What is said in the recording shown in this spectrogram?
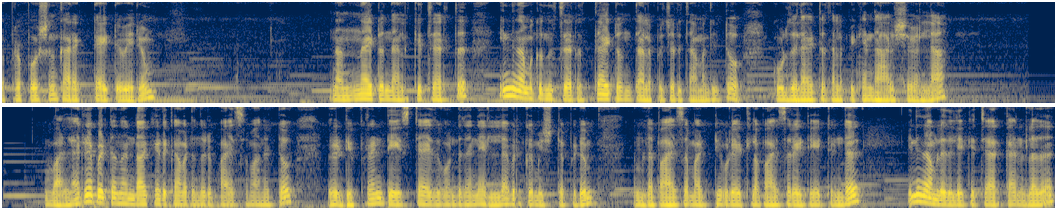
പ്രപ്പോർഷൻ കറക്റ്റായിട്ട് വരും. നന്നായിട്ടൊന്ന് ഇളക്കി ചേർത്ത് ഇനി നമുക്കൊന്ന് ചെറുതായിട്ടൊന്ന് തിളപ്പിച്ചെടുത്താൽ മതി കേട്ടോ കൂടുതലായിട്ട് തിളപ്പിക്കേണ്ട ആവശ്യമില്ല. വളരെ പെട്ടെന്ന് ഉണ്ടാക്കിയെടുക്കാൻ പറ്റുന്ന ഒരു പായസമാണ് കേട്ടോ. ഒരു ഡിഫറെന്റ് ടേസ്റ്റ് ആയതുകൊണ്ട് തന്നെ എല്ലാവർക്കും ഇഷ്ടപ്പെടും. നമ്മുടെ പായസം അടിപൊളിയായിട്ടുള്ള പായസം റെഡി ആയിട്ടുണ്ട്. ഇനി നമ്മളിതിലേക്ക് ചേർക്കാനുള്ളത്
